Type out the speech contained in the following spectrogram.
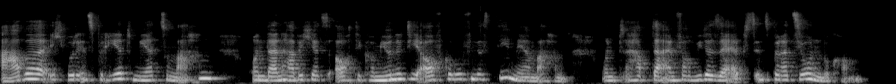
aber ich wurde inspiriert, mehr zu machen und dann habe ich jetzt auch die Community aufgerufen, dass die mehr machen und habe da einfach wieder selbst Inspirationen bekommen.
